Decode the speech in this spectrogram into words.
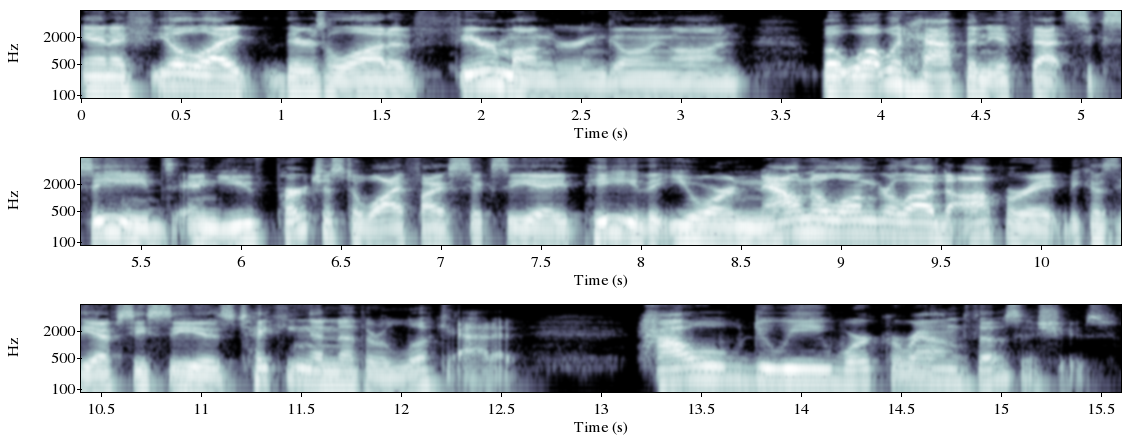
and i feel like there's a lot of fear mongering going on but what would happen if that succeeds and you've purchased a wi-fi 6e ap that you are now no longer allowed to operate because the fcc is taking another look at it how do we work around those issues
